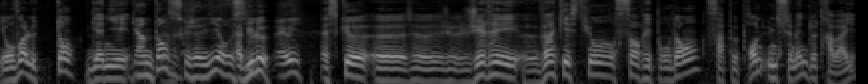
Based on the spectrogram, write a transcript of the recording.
Et on voit le temps gagné. Gain de temps, c'est ce que j'allais dire aussi. Fabuleux. Eh oui. Parce que euh, gérer 20 euh, questions sans répondant, ça peut prendre une semaine de travail.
